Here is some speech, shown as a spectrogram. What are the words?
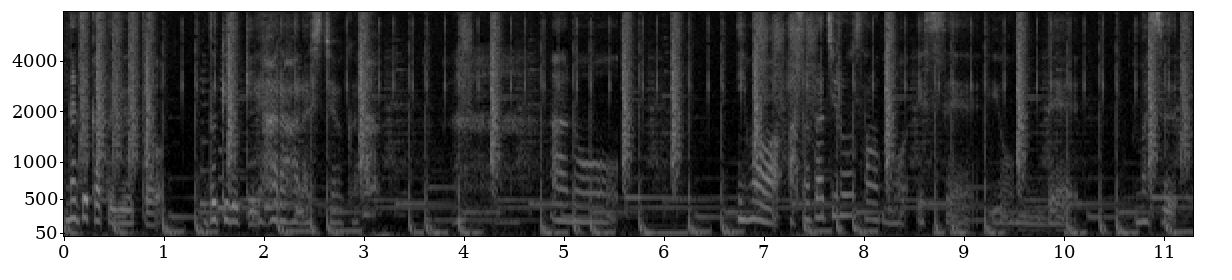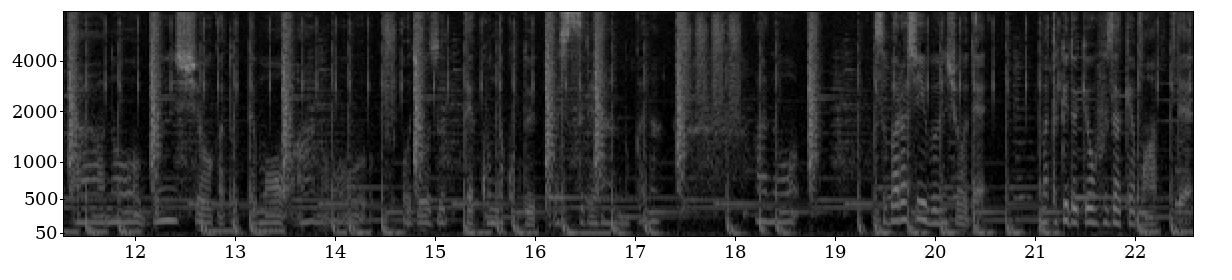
なぜかというとドキドキハラハラしちゃうから。あの今は浅田次郎さんのエッセイ読んでます。あの文章がとてもあ上手ってこんなこと言ったら失礼なのかな。あの素晴らしい文章で、まあ、時々おふざけもあって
